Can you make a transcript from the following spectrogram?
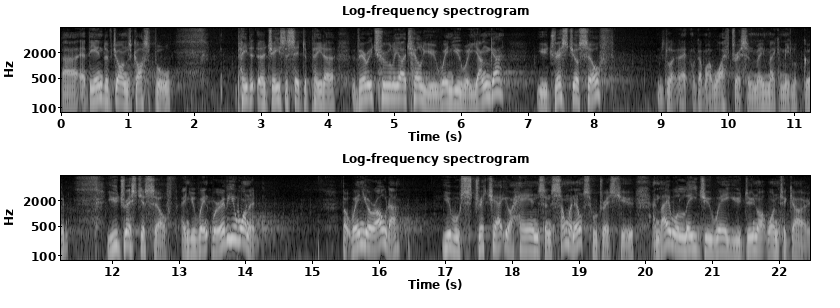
Uh, at the end of John's Gospel, Peter, uh, Jesus said to Peter, Very truly I tell you, when you were younger, you dressed yourself. I've got my wife dressing me, making me look good. You dressed yourself and you went wherever you wanted. But when you're older, you will stretch out your hands and someone else will dress you, and they will lead you where you do not want to go.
